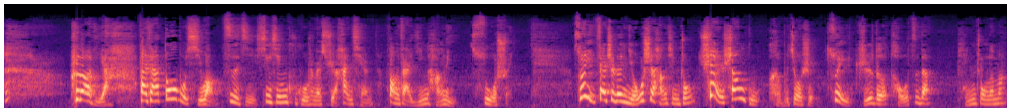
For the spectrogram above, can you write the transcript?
说到底啊，大家都不希望自己辛辛苦苦赚的血汗钱放在银行里缩水，所以在这轮牛市行情中，券商股可不就是最值得投资的品种了吗？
